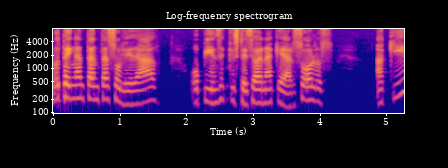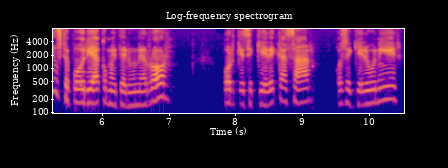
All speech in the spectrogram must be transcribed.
no tengan tanta soledad o piensen que ustedes se van a quedar solos. Aquí usted podría cometer un error porque se quiere casar o se quiere unir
